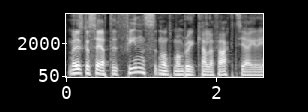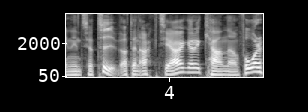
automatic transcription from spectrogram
Men det ska säga att det finns något man brukar kalla för aktieägarinitiativ. Att en aktieägare kan när han får,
